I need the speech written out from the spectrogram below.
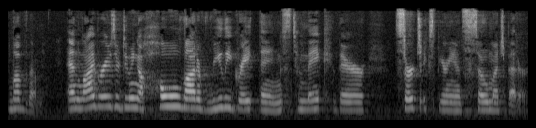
Love them. And libraries are doing a whole lot of really great things to make their search experience so much better.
